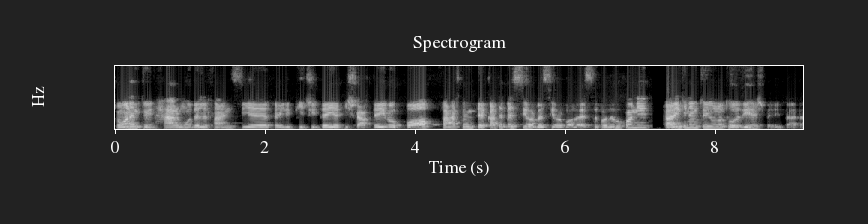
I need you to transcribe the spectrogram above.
شما نمی‌تونید هر مدل فنسی خیلی پیچیده پیشرفته ای رو با فرض کنید دقت بسیار بسیار بالا استفاده بکنید برای اینکه نمی‌تونید اون رو توضیحش بدید بعدا.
